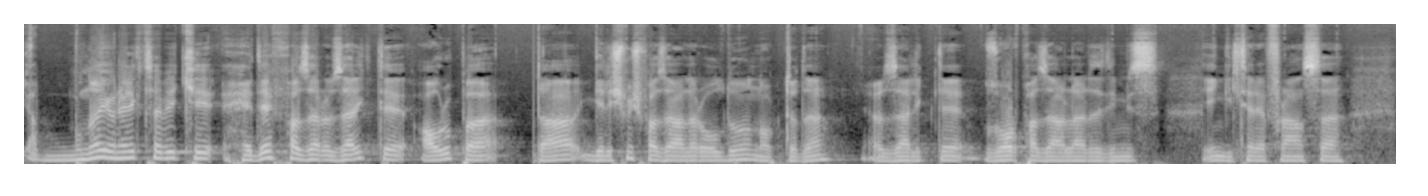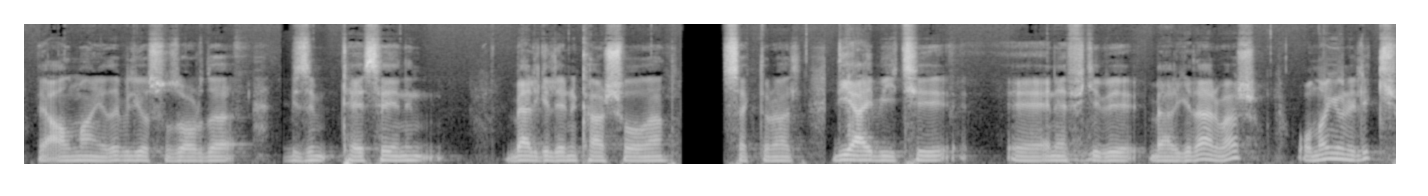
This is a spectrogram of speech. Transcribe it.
Ya buna yönelik tabii ki hedef pazar özellikle Avrupa daha gelişmiş pazarlar olduğu noktada özellikle zor pazarlar dediğimiz İngiltere, Fransa ve Almanya'da biliyorsunuz orada bizim TSE'nin belgelerini karşı olan sektörel DIBT, e, NF gibi belgeler var. Ona yönelik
